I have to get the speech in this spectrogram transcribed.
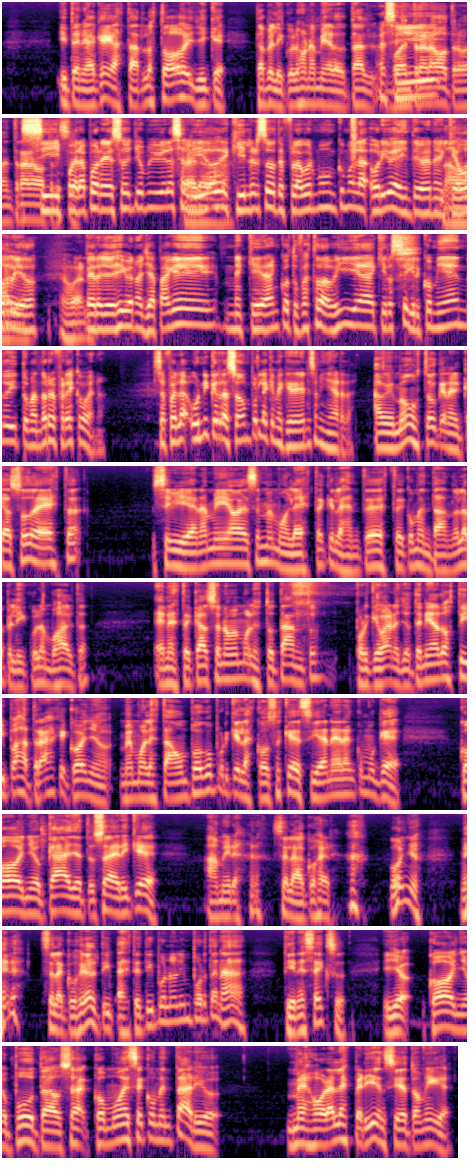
y tenía que gastarlos todos y que esta película es una mierda tal. Así, voy a entrar a otra, voy a entrar a otra. si fuera por eso, yo me hubiera salido Pero- de Killers of the Flower Moon como la y 20. Bueno, No, qué aburrido. bueno. Pero yo dije, bueno, ya pagué, me quedan cotufas todavía, quiero seguir comiendo y tomando refresco. Bueno, esa fue la única razón por la que me quedé en esa mierda. A mí me gustó que en el caso de esta, si bien a mí a veces me molesta que la gente esté comentando la película en voz alta, en este caso no me molestó tanto, porque bueno, yo tenía dos tipas atrás que coño, me molestaba un poco porque las cosas que decían eran como que, coño, cállate, o sea, era que, ah, mira, se la va a coger, coño, mira, se la cogió al tipo, a este tipo no le importa nada, tiene sexo. Y yo, coño, puta, o sea, ¿cómo ese comentario mejora la experiencia de tu amiga?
